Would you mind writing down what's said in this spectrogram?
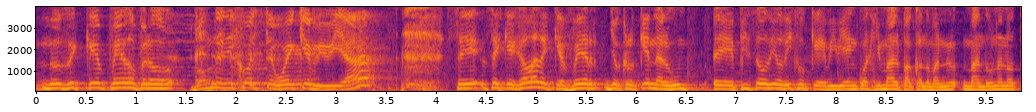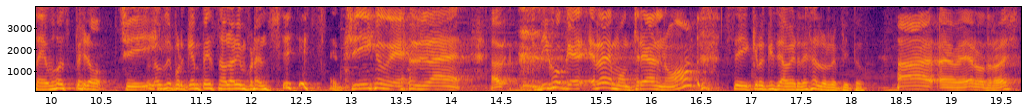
No sé qué pedo, pero. ¿Dónde dijo este güey que vivía? Se, se quejaba de que Fer, yo creo que en algún eh, episodio dijo que vivía en Coajimalpa cuando man- mandó una nota de voz, pero no sé por qué empezó a hablar en francés. Sí, güey. o sea, a ver, dijo que era de Montreal, ¿no? Sí, creo que sí. A ver, déjalo, repito. Ah, a ver, otra vez.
